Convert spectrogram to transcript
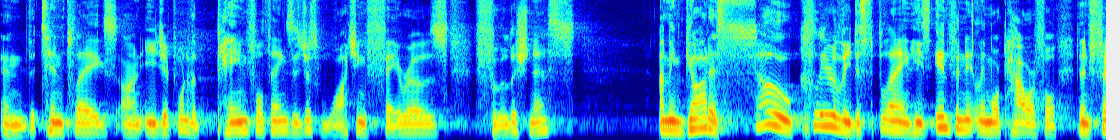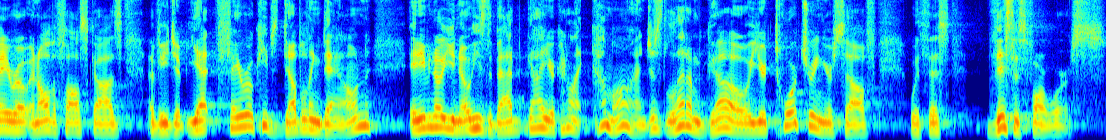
and the 10 plagues on Egypt, one of the painful things is just watching Pharaoh's foolishness. I mean, God is so clearly displaying he's infinitely more powerful than Pharaoh and all the false gods of Egypt. Yet Pharaoh keeps doubling down. And even though you know he's the bad guy, you're kind of like, come on, just let him go. You're torturing yourself with this. This is far worse.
